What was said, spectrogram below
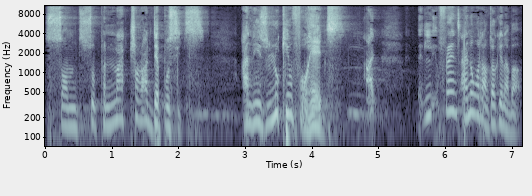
some supernatural deposits and He's looking for heads. I, friends, I know what I'm talking about.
